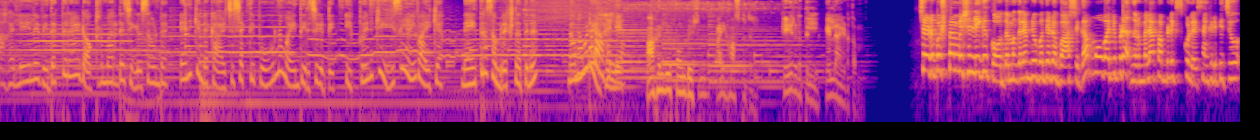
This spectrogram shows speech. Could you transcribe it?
അഹല്യയിലെ വിദഗ്ധരായ ഡോക്ടർമാരുടെ ചികിത്സ കൊണ്ട് എനിക്ക് എന്റെ കാഴ്ചശക്തി പൂർണമായും തിരിച്ചു കിട്ടി. ഇപ്പൊ എനിക്ക് ഈസിയായി വായിക്കാം. നേത്ര സംരക്ഷണത്തിന് നമ്മുടെ Ahalya. Ahalya. Foundation eye hospital കേരളത്തിൽ എല്ലായിടത്തും. ചെടുപുഷ്പം മിഷൻ ലീഗ് കോതമംഗലം രൂപതയുടെ വാർഷികം മൂവാറ്റുപുഴ നിർമ്മല പബ്ലിക് സ്കൂളിൽ സംഘടിപ്പിച്ചു.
